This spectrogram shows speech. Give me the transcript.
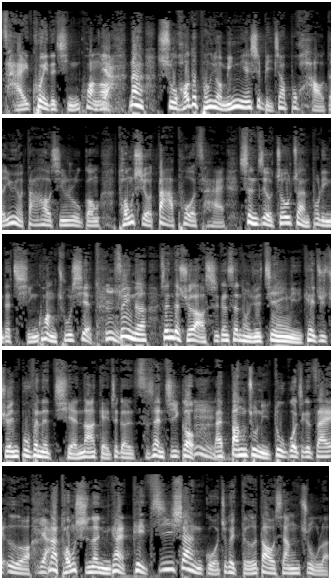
财匮的情况哦呀。那属猴的朋友，明年是比较不好的，因为有大号星入宫，同时有大破财，甚至有周转不灵的情况出现。嗯所以呢，真的徐老师跟森同学建议你可以去捐部分的钱呐、给这个慈善机构，来帮助你度过这个灾厄哦。那同时呢，你看可以积善果，就可以得到相助了。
